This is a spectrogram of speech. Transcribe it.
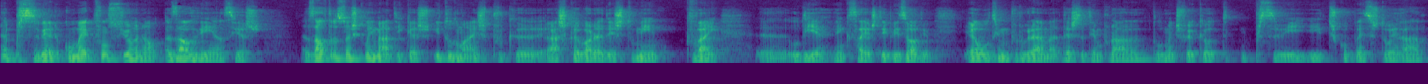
a perceber como é que funcionam as audiências, as alterações climáticas e tudo mais, porque acho que agora deste domingo que vem, uh, o dia em que sai este episódio, é o último programa desta temporada, pelo menos foi o que eu percebi, e desculpem se estou errado.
